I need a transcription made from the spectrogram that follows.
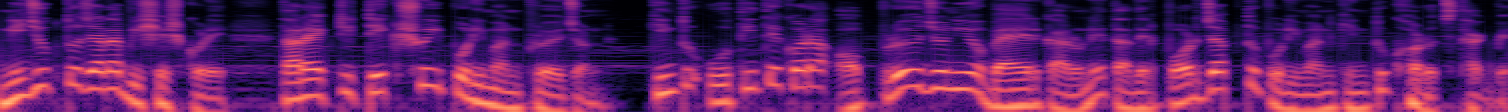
নিযুক্ত যারা, বিশেষ করে, তারা একটি টেকসই পরিমাণ প্রয়োজন, কিন্তু অতীতে করা অপ্রয়োজনীয় ব্যয়ের কারণে তাদের পর্যাপ্ত পরিমাণ কিন্তু খরচ থাকবে।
